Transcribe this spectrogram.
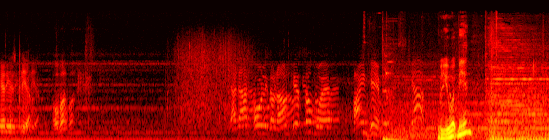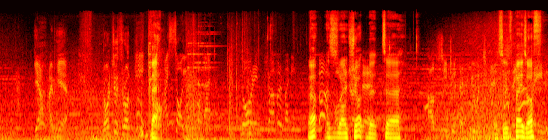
Area is clear. Over. That asshole is around here somewhere. Find him. Yeah. Were you with me in? Yeah, I'm here. Don't you throw. Hey, Back. I saw you throw that. You're in trouble, buddy. Oh, this is a long shot, but uh, I'll see to it that you experience Let's see if it pays same off.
